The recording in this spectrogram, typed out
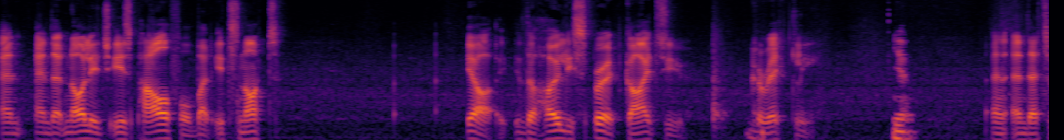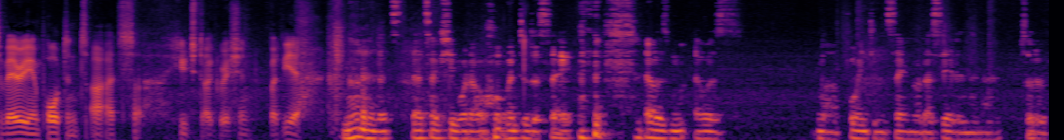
and and that knowledge is powerful but it's not yeah the holy spirit guides you correctly. Yeah. and and that's very important uh, huge digression but yeah No, no, that's that's actually what I wanted to say. that was that was my point in saying what I said, and then I sort of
